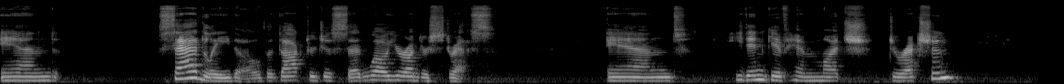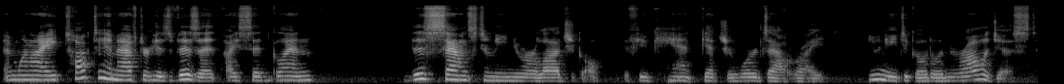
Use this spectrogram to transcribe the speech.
And sadly, though, the doctor just said, well, you're under stress. And he didn't give him much direction. And when I talked to him after his visit, I said, Glenn, this sounds to me neurological. If you can't get your words out right, you need to go to a neurologist.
